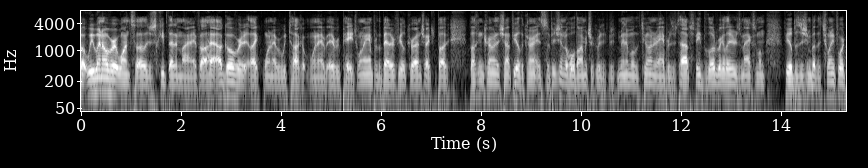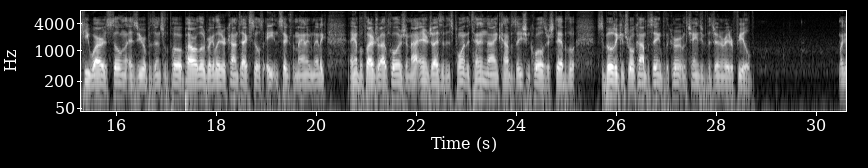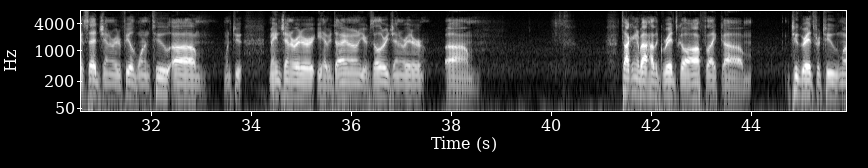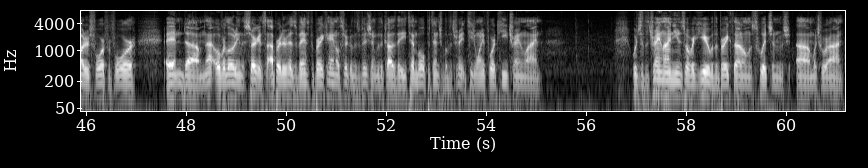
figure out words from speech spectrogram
But we went over it once, so I'll just keep that in mind. If I'll, I'll go over it like whenever we talk, whenever every page. One amp for the battery field contract buck, bucking current in the shunt field. The current is sufficient to hold armature minimum of 200 amperes of top speed. The load regulator is maximum field position, but the 24T wire is still at zero potential. The power load regulator contact stills 8 and 6. The magnetic amplifier drive coils are not energized at this point. The 10 and 9 compensation coils are stability control compensating for the current with change of the generator field like I said, generator field one and two. Um, one, two. Main generator, you have your diode, your auxiliary generator. Um, talking about how the grids go off, like um, two grids for two motors, four for four, and um, not overloading the circuits. The operator has advanced the brake handle circuit sufficient with the cause of the 10 volt potential for the T24T train line which is the train line units over here with the brake throttle and the switch, and um, which we're on.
